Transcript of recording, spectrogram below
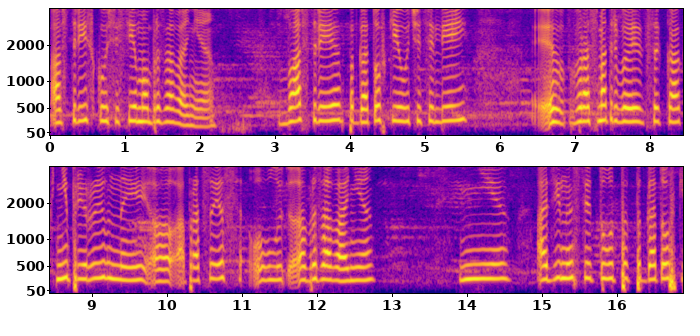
австрийскую систему образования. В Австрии подготовки учителей э, рассматривается как непрерывный а, процесс образования. Ни один институт подготовки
